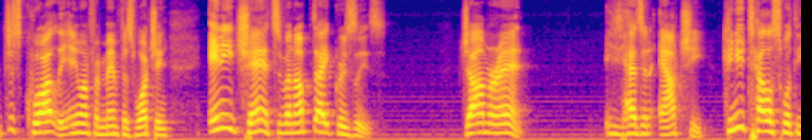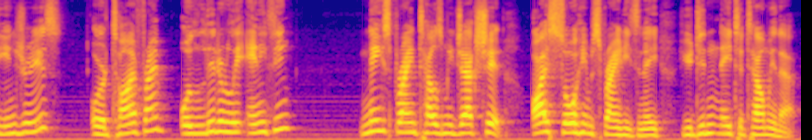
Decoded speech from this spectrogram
just quietly, anyone from Memphis watching, any chance of an update, Grizzlies? Ja Morant, he has an ouchie. Can you tell us what the injury is? Or a time frame or literally anything, knee sprain tells me jack shit. I saw him sprain his knee. You didn't need to tell me that.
